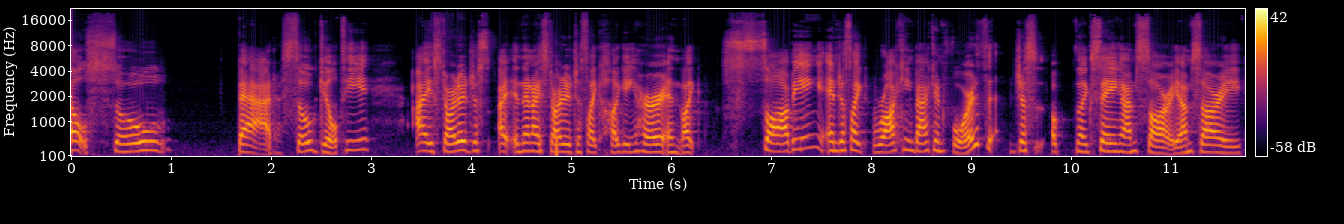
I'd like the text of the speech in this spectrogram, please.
felt so bad, so guilty. I started just I, and then I started just like hugging her and like sobbing and just like rocking back and forth, just uh, like saying I'm sorry, I'm sorry,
